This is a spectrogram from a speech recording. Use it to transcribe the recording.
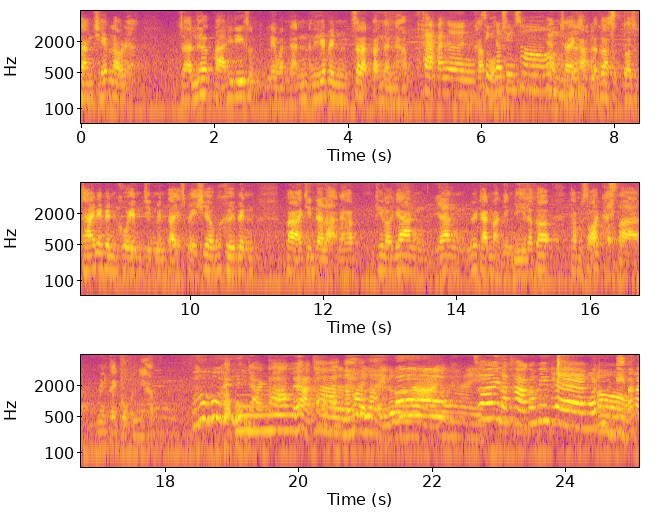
ทางเชฟเราเนี่ย จะเลือกปลาที่ดีที่สุดในวันนั้น อันนี้ก็เป็นสลัดปลาเงินนะครับ สลับปลาเงิน ครับสิ่งผมที่เราชื่นชอบใช่ครับ แล้วก็ตัวสุดท้ายเนี่ยเป็นโคเอนจินเมนไตสเปเชียลก็คือเป็นปลาจินดาละนะครับ ที่เราย่างย่างด้วยการหมักอย่างดี แล้วก็ทำซอสไข่ปลาเมนไตโกะอย่างนี้ครับครับผม อยากทานเลย อยากทานแต่น้ำลายไหลเลยอะยังไง ใช่ ราคาก็ไม่แพงวัตถุดิบเออออะไร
